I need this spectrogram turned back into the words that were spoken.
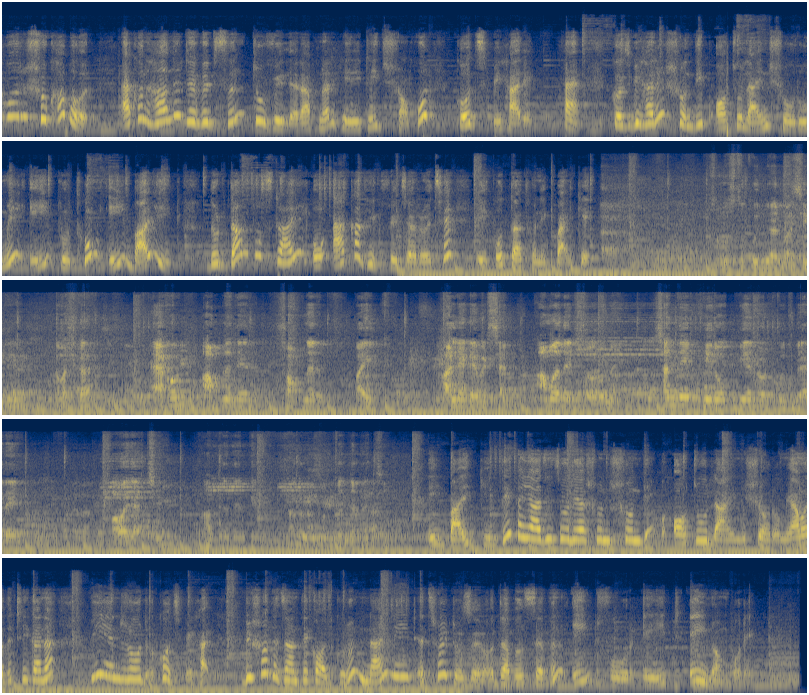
সুখবর সুখবর। এখন হার্লে ডেভিডসন টু হুইলার আপনার হেরিটেজ শহর কোচবিহারে। হ্যাঁ কোচবিহারের সন্দীপ অটো লাইন শোরুমে এই প্রথম এই বাইক। দুর্দান্ত স্টাইল ও একাধিক ফিচার রয়েছে এই অত্যাধুনিক বাইকে। সমস্ত কুচবিহারবাসীকে নমস্কার। এখন আপনাদের স্বপ্নের বাইক, হার্লে ডেভিডসন, আমাদের শোরুমে সন্দীপ হিরো পিয়ার রোড কুচবিহারে পাওয়া যাচ্ছে। আপনাদেরকে আমন্ত্রণ জানাচ্ছি। এই বাইক কিনতে, তাই আজই চলে আসুন সন্দীপ অটো লাইন শোরুমে আমাদের ঠিকানা পিএন রোড কোচবিহার। বিশদে জানতে কল করুন nine eight three two zero double seven eight four eight এই নম্বরে।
